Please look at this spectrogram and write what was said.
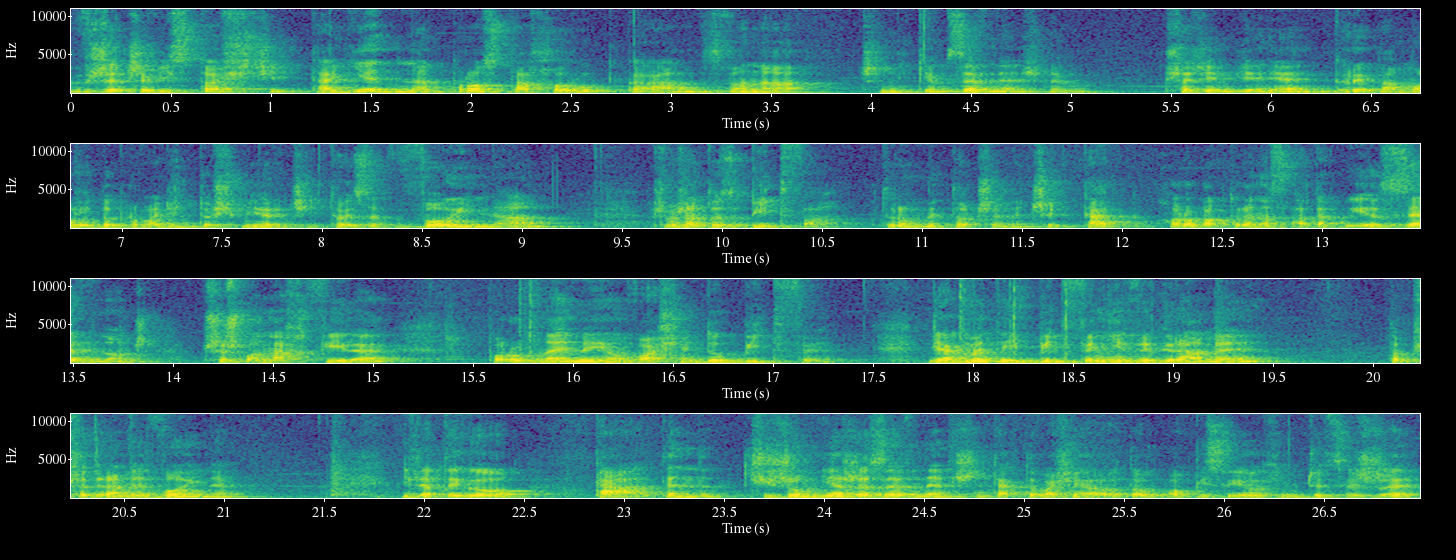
w rzeczywistości ta jedna prosta choróbka, zwana czynnikiem zewnętrznym, przeziębienie, grypa może doprowadzić do śmierci. To jest wojna, przepraszam, to jest bitwa, którą my toczymy. Czyli ta choroba, która nas atakuje z zewnątrz, przyszła na chwilę, porównajmy ją właśnie do bitwy. Jak my tej bitwy nie wygramy, to przegramy wojnę. I dlatego ta, ten, ci żołnierze zewnętrzni, tak to właśnie o to opisują Chińczycy, że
